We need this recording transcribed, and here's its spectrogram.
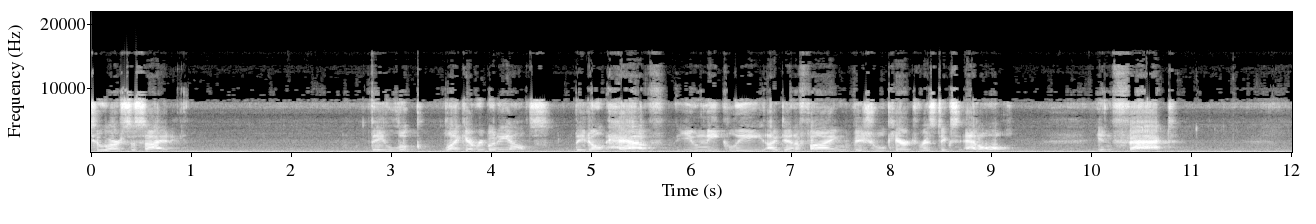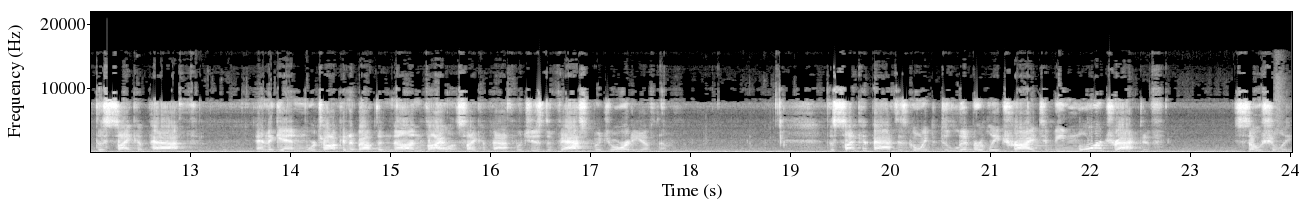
to our society. They look like everybody else. They don't have uniquely identifying visual characteristics at all. In fact, the psychopath, and again, we're talking about the non-violent psychopath, which is the vast majority of them. The psychopath is going to deliberately try to be more attractive socially.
